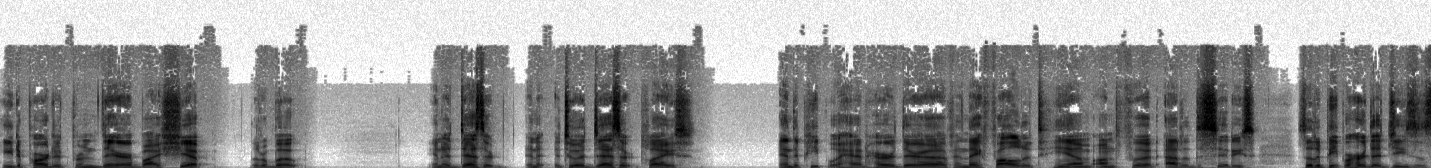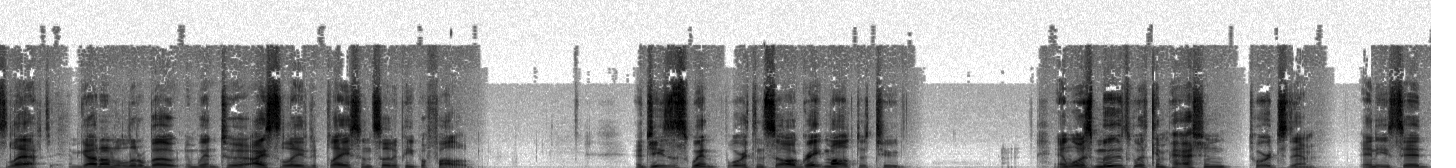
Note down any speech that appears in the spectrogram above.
he departed from there by ship, little boat, in a desert, in a, to a desert place and the people had heard thereof, and they followed him on foot out of the cities. So the people heard that Jesus left and got on a little boat and went to an isolated place, and so the people followed. And Jesus went forth and saw a great multitude and was moved with compassion towards them. And he said,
